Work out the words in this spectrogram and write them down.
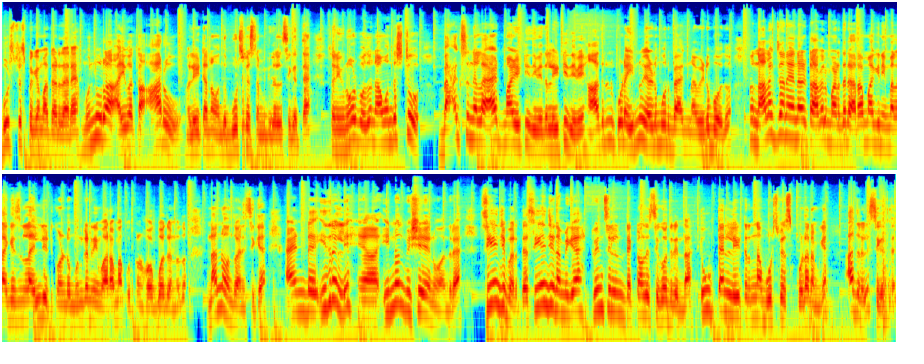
ಬೂಟ್ ಸ್ಪೇಸ್ ಬಗ್ಗೆ ಮಾತಾಡಿದ್ದಾರೆ ಮುನ್ನೂರ ಐವತ್ತ ಆರು ಲೀಟರ್ನ ಒಂದು ಬೂಟ್ ಸ್ಪೇಸ್ ನಮಗೆ ಇದರಲ್ಲಿ ಸಿಗುತ್ತೆ. ಸೊ ನೀವು ನೋಡ್ಬೋದು ನಾವು ಒಂದಷ್ಟು ಬ್ಯಾಗ್ಸನ್ನೆಲ್ಲ ಆ್ಯಡ್ ಮಾಡಿ ಇಟ್ಟಿದ್ದೀವಿ. ಇದರಲ್ಲಿ ಇಟ್ಟಿದ್ದೀವಿ. ಆದ್ರೂ ಕೂಡ ಇನ್ನೂ ಎರಡು ಮೂರು ಬ್ಯಾಗ್ ನಾವು ಇಡ್ಬೋದು. ನಾಲ್ಕು ಜನ ಏನಾದ್ರು ಟ್ರಾವೆಲ್ ಮಾಡಿದ್ರೆ ಆರಾಮಾಗಿ ನಿಮ್ಮ ಲಗೇಜ್ನೆಲ್ಲ ಇಲ್ಲಿ ಇಟ್ಕೊಂಡು ಮುಂದ್ಗಡೆ ನೀವು ಆರಾಮಾಗಿ ಕುತ್ಕೊಂಡು ಹೋಗ್ಬೋದು ಅನ್ನೋದು ನನ್ನ ಒಂದು ಅನಿಸಿಕೆ. ಆ್ಯಂಡ್ ಇದರಲ್ಲಿ ಇನ್ನೊಂದು ವಿಷಯ ಏನು ಅಂದರೆ ಸಿ ಎನ್ ಜಿ ಬರುತ್ತೆ. ಸಿ ಎನ್ ಜಿ ನಮಗೆ ಟ್ವಿನ್ ಸಿಲಿಂಡರ್ ಟೆಕ್ನಾಲಜಿ ಸಿಗೋದ್ರಿಂದ ಟೂ ಟೆನ್ ಲೀಟರ್ನ ಬೂಟ್ ಸ್ಪೇಸ್ ಕೂಡ ನಮಗೆ ಅದರಲ್ಲಿ ಸಿಗುತ್ತೆ.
